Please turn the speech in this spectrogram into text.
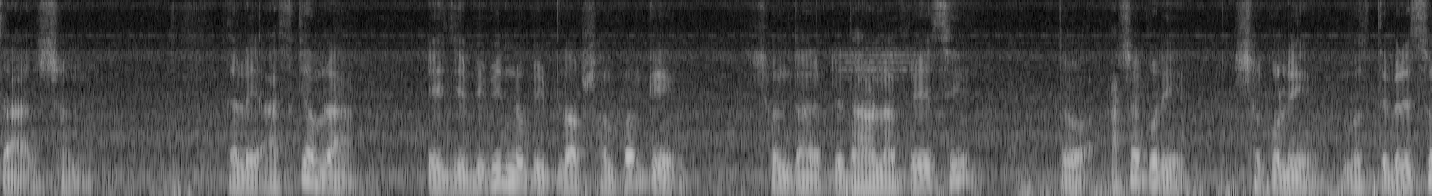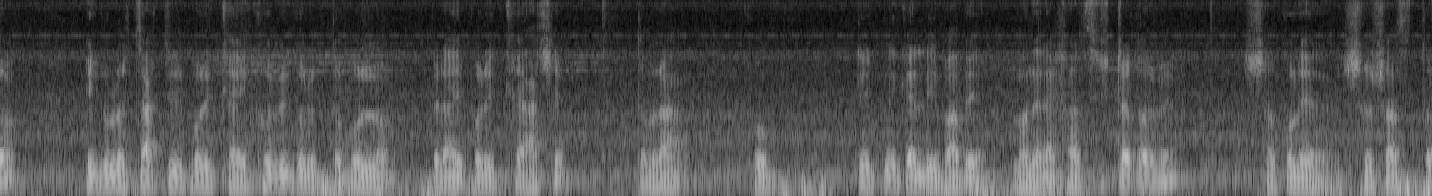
চার সনে তাহলে আজকে আমরা এই যে বিভিন্ন বিপ্লব সম্পর্কে সুন্দর একটি ধারণা পেয়েছি। তো আশা করি সকলেই বুঝতে পেরেছ, এগুলো চাকরির পরীক্ষায় খুবই গুরুত্বপূর্ণ, প্রায় পরীক্ষায় আসে। তোমরা খুব টেকনিক্যালিভাবে মনে রাখার চেষ্টা করবে। সকলের সুস্বাস্থ্য,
